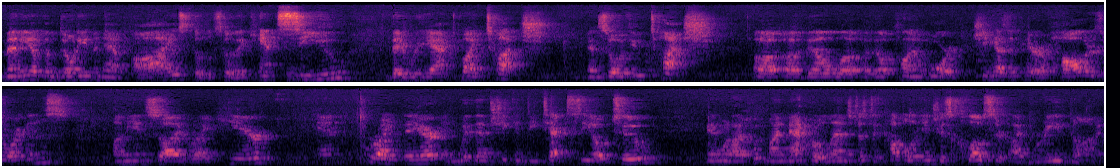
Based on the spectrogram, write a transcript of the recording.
Many of them don't even have eyes, so, so they can't see you. They react by touch. And so if you touch, uh, uh, they'll, uh, they'll climb aboard. She has a pair of Haller's organs on the inside right here and right there, and with them she can detect CO2. And when I put my macro lens just a couple of inches closer, I breathed on it.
